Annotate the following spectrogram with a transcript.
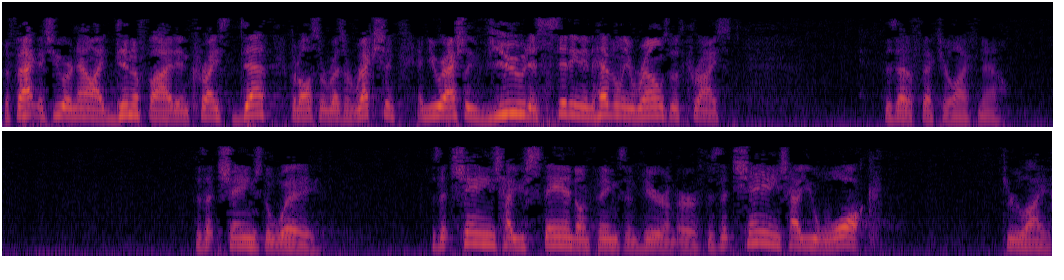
The fact that you are now identified in Christ's death, but also resurrection, and you are actually viewed as sitting in heavenly realms with Christ, does that affect your life now? Does that change the way? Does that change how you stand on things in here on earth? Does that change how you walk through life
